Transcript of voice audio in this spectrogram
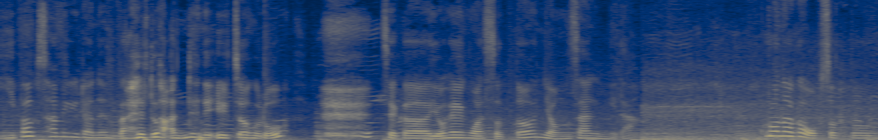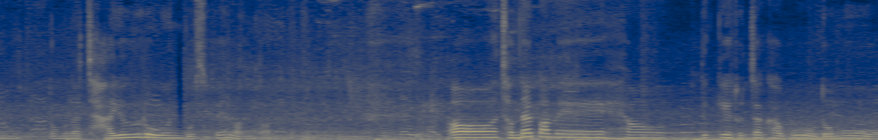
2박 3일이라는 말도 안 되는 일정으로 제가 여행 왔었던 영상입니다. 코로나가 없었던 너무나 자유로운 모습의 런던. 어, 전날 밤에 어, 늦게 도착하고 너무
